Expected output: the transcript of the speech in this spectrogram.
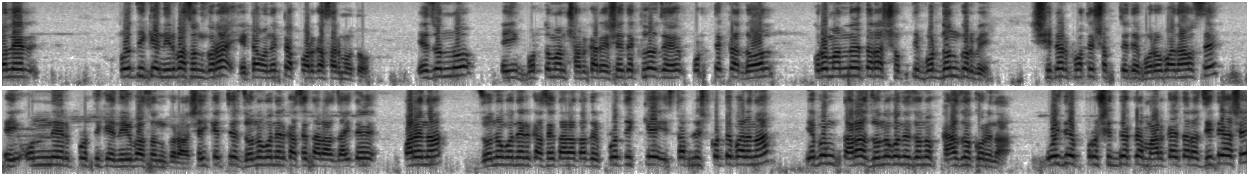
দলের প্রতীকে নির্বাচন করা, এটা অনেকটা পরগাছার মতো। এজন্য এই বর্তমান সরকার এসে দেখল যে প্রত্যেকটা দল ক্রমান্বয়ে তারা শক্তি বর্ধন করবে। সেটার পথে সবচেয়ে বড় বাধা হচ্ছে এই অন্যের প্রতীকে নির্বাচন করা। সেই ক্ষেত্রে জনগণের কাছে তারা যাইতে পারে না, জনগণের কাছে তারা তাদের প্রতীককে ইস্টাবলিশ করতে পারে না এবং তারা জনগণের জন্য কাজও করে না। ওই যে প্রসিদ্ধ একটা মার্কায় তারা জিতে আসে,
